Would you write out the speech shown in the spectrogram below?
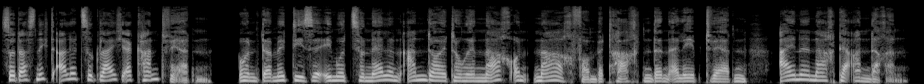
so dass nicht alle zugleich erkannt werden, und damit diese emotionellen Andeutungen nach und nach vom Betrachtenden erlebt werden, eine nach der anderen.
